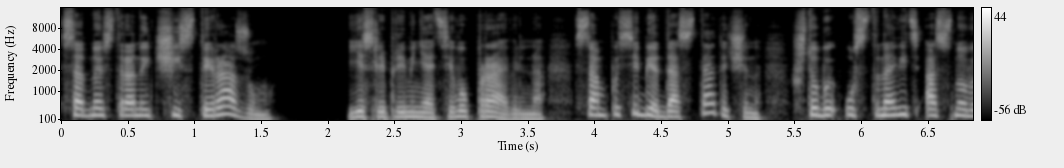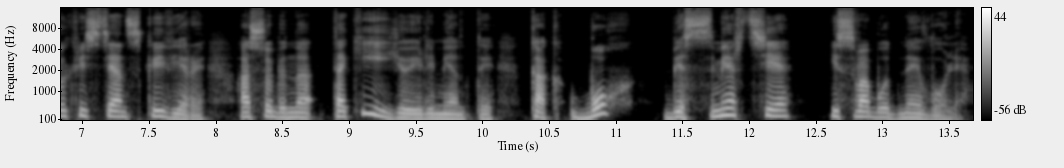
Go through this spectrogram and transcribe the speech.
С одной стороны, чистый разум, если применять его правильно, сам по себе достаточен, чтобы установить основы христианской веры, особенно такие ее элементы, как Бог, бессмертие и свободная воля.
